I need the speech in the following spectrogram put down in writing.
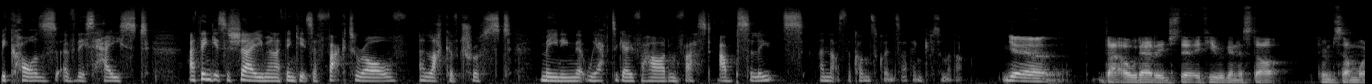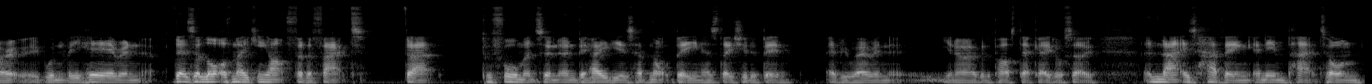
because of this haste. I think it's a shame, and I think it's a factor of a lack of trust, meaning that we have to go for hard and fast absolutes, and that's the consequence, I think, of some of that. Yeah, that old adage that if you were going to start from somewhere, it wouldn't be here. And there's a lot of making up for the fact that performance and, and behaviours have not been as they should have been everywhere in you know over the past decade or so, and that is having an impact on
